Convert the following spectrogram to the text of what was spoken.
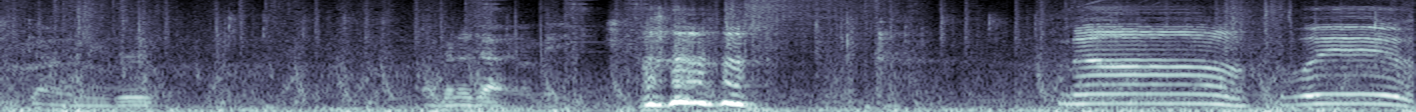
You got me, Groot. I'm gonna die on me. no! Live!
